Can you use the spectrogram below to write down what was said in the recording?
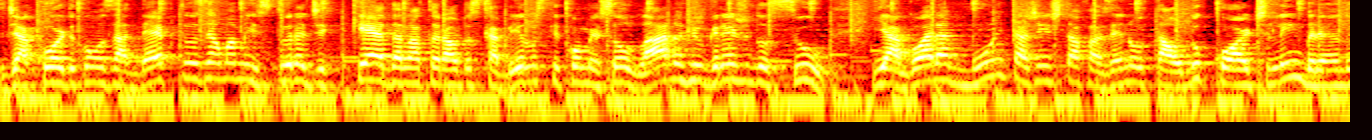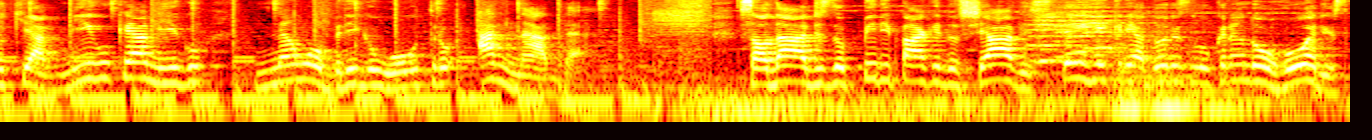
De acordo com os adeptos, é uma mistura de queda natural dos cabelos que começou lá no Rio Grande do Sul. E agora muita gente está fazendo o tal do corte, lembrando que amigo que é amigo não obriga o outro a nada. Saudades do piripaque dos Chaves? Tem recriadores lucrando horrores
